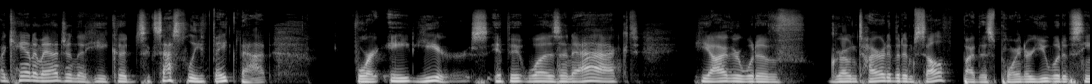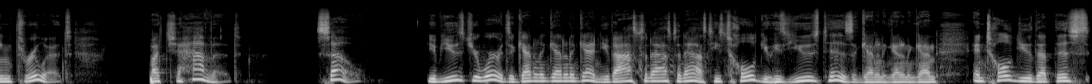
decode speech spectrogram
i can't imagine that he could successfully fake that for eight years. If it was an act, he either would have grown tired of it himself by this point or you would have seen through it. But you haven't. So you've used your words again and again and again. You've asked and asked and asked. He's told you, he's used his again and again and again, and told you that this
